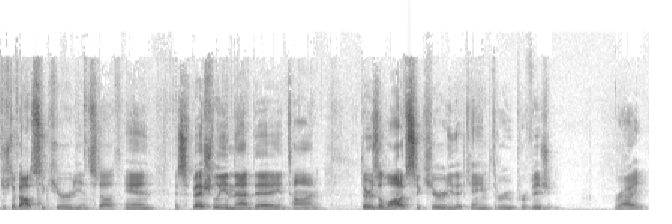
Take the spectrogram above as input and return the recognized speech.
just about security and stuff. And especially in that day and time, there's a lot of security that came through provision, right?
